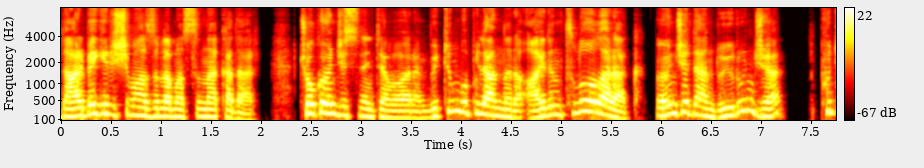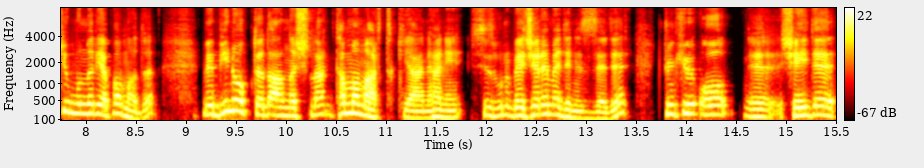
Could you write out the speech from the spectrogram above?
darbe girişimi hazırlamasına kadar çok öncesinden itibaren bütün bu planları ayrıntılı olarak önceden duyurunca Putin bunları yapamadı ve bir noktada anlaşılan tamam artık yani hani siz bunu beceremediniz dedi. Çünkü o e, şeyde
